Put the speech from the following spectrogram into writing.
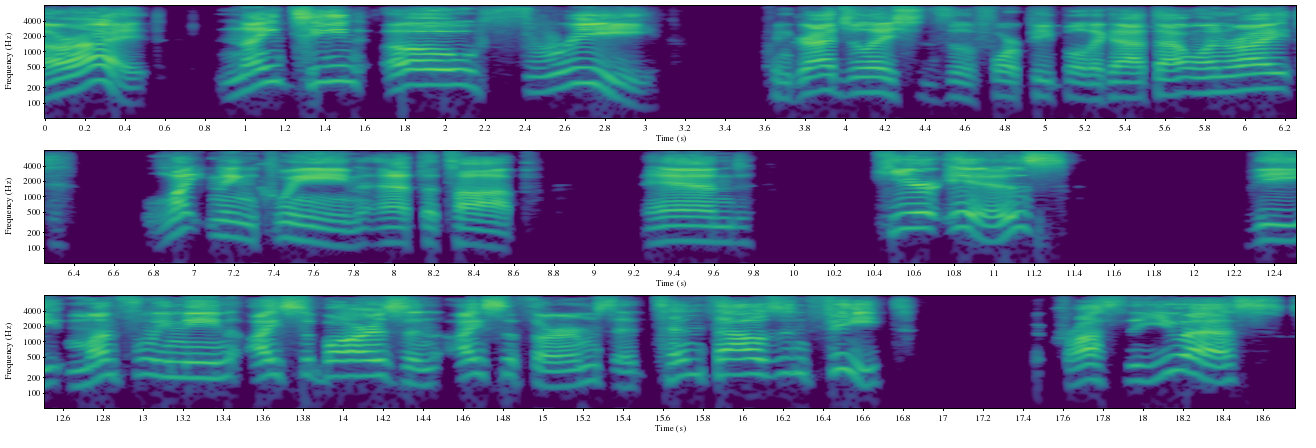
All right, 1903. Congratulations to the four people that got that one right. Lightning Queen at the top. And here is the monthly mean isobars and isotherms at 10,000 feet across the US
